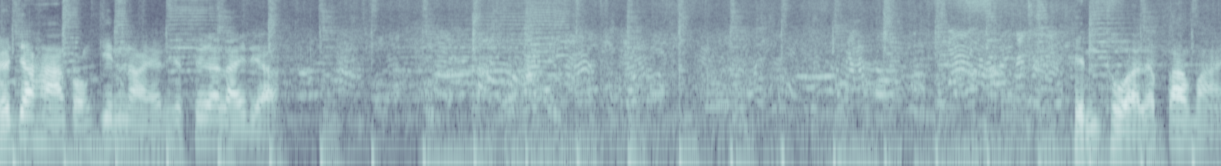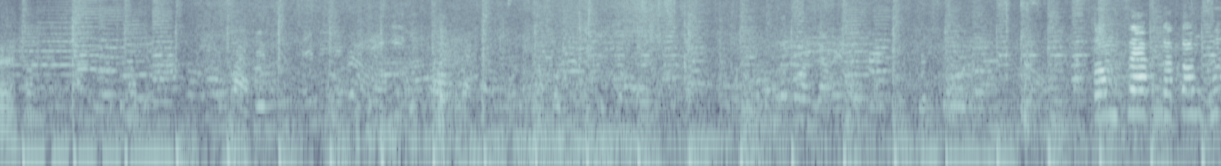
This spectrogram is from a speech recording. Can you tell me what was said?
ดี๋ยวจะหาของกินหน่อยจะซื้ออะไรเดี๋ยว เห็นถั่วแล้วเป้าหมาย ต้มแซ่บก็ต้มคือ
